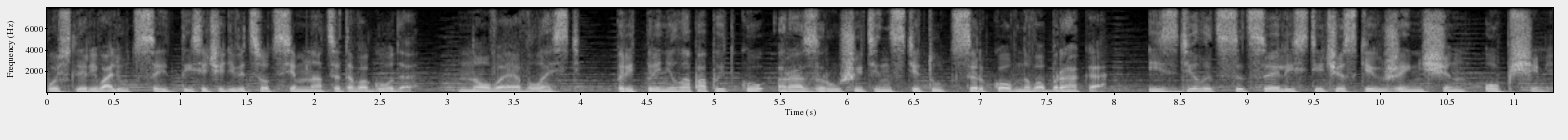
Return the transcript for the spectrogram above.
после революции 1917 года новая власть предприняла попытку разрушить институт церковного брака и сделать социалистических женщин общими.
